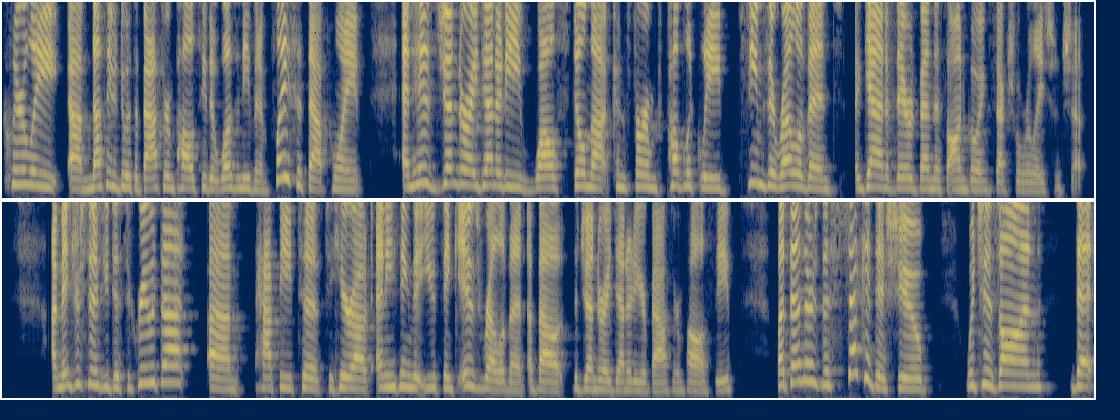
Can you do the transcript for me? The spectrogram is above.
clearly um, nothing to do with the bathroom policy that wasn't even in place at that point. And his gender identity, while still not confirmed publicly, seems irrelevant, again, if there had been this ongoing sexual relationship. I'm interested if you disagree with that. Um, happy to, to hear out anything that you think is relevant about the gender identity or bathroom policy. But then there's the second issue, which is on that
